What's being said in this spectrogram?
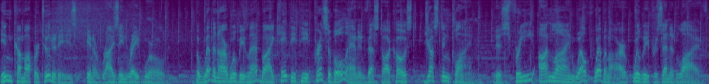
Income Opportunities in a Rising Rate World. The webinar will be led by KPP Principal and Invest Talk host Justin Klein. This free online wealth webinar will be presented live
